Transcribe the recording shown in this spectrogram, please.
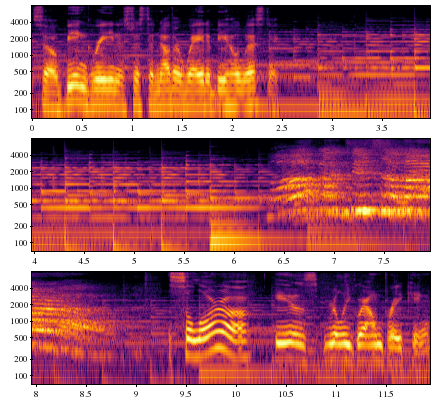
So being green is just another way to be holistic. Welcome to Solara! Solara is really groundbreaking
